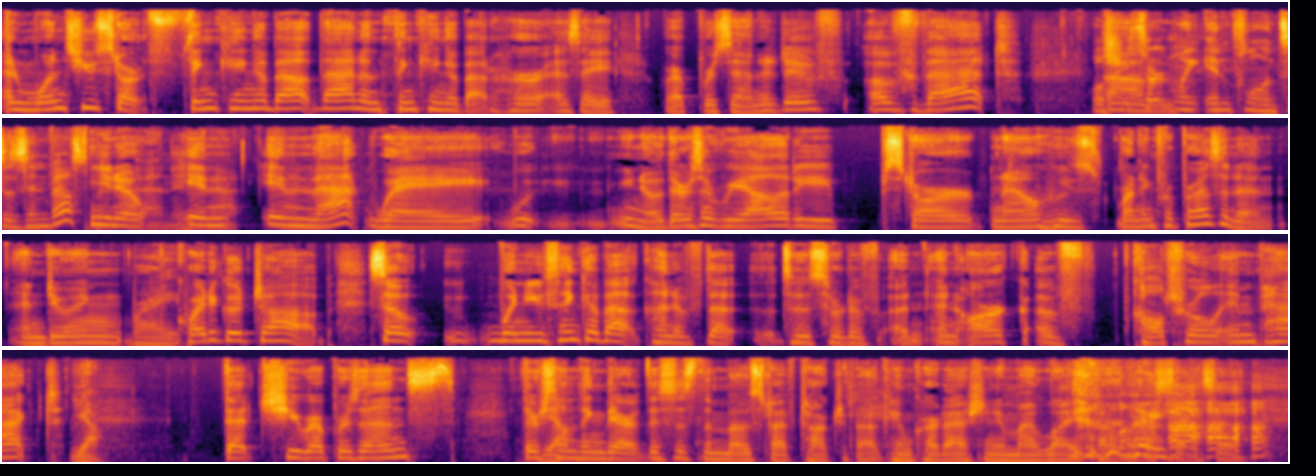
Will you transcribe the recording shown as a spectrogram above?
And once you start thinking about that and thinking about her as a representative of that, Well, she certainly influences investment. um, you know, then, in that in that way, w- you know, there's a reality star now who's running for president and doing Right. quite a good job. So when you think about kind of the, the sort of an, an arc of cultural impact, Yeah. that she represents, there's Yeah. something there. This is the most I've talked about Kim Kardashian in my life. I say, so.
